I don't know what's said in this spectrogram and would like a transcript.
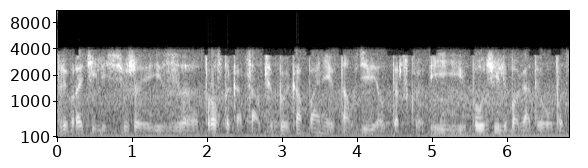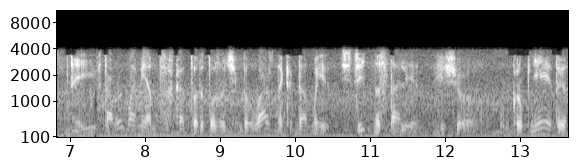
превратились уже из э, просто консалтинговой компании там, в девелоперскую и получили богатый опыт. И второй момент, который тоже очень был важный, когда мы действительно стали еще крупнее, это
